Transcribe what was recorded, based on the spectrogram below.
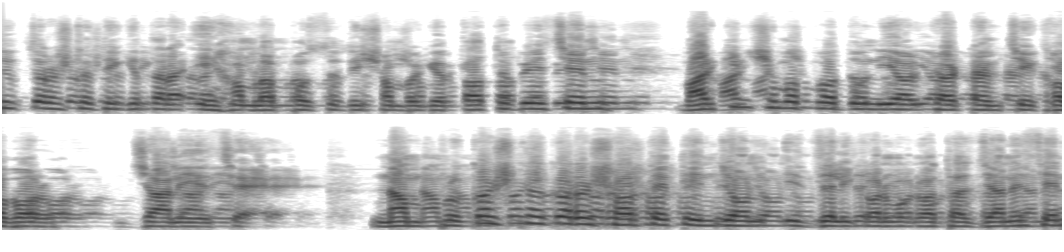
যুক্তরাষ্ট্র থেকে তারা এই হামলা প্রস্তুতি সম্পর্কে তথ্য পেয়েছেন মার্কিন সংবাদপত্র নিউ ইয়র্ক টাইমস খবর জানিয়েছে। নাম প্রকাশ না করার শর্তে তিনজন ইসরায়েলি কর্মকর্তা জানিয়েছেন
